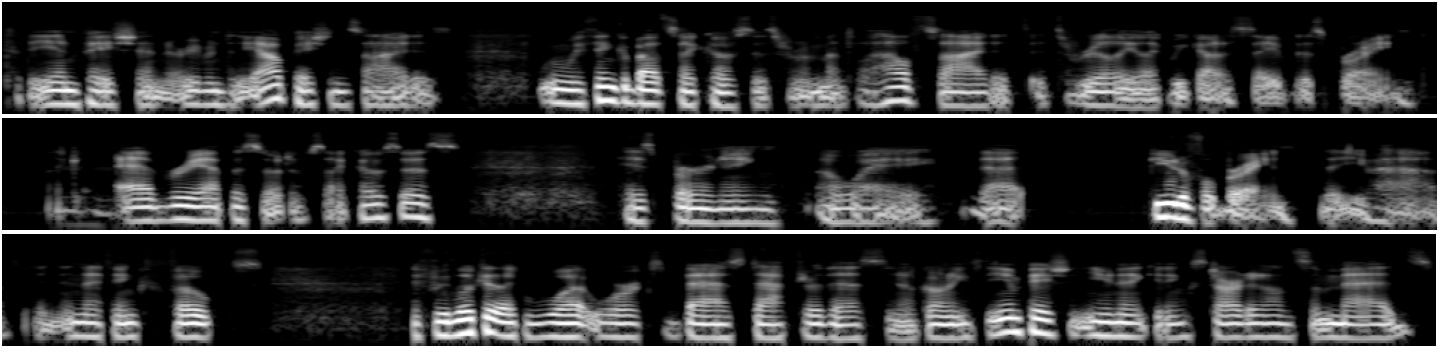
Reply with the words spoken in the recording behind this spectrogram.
to the inpatient or even to the outpatient side? Is when we think about psychosis from a mental health side, it's it's really like we got to save this brain. Like mm-hmm. every episode of psychosis is burning away that beautiful brain that you have, and, and I think folks if we look at like what works best after this, you know, going to the inpatient unit, getting started on some meds,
